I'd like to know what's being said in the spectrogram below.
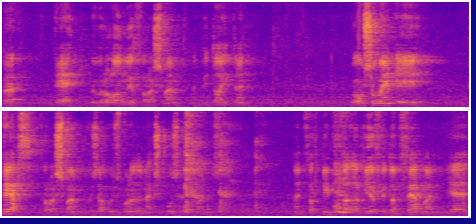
But yeah, we were along there for a swim and we dived in. We also went to Perth for a swim because that was one of the next closest ones. And for people that are here for Dunfermline, yeah,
